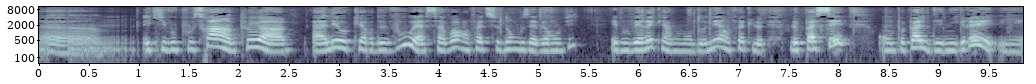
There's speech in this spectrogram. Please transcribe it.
Euh, et qui vous poussera un peu à, aller au cœur de vous et à savoir en fait ce dont vous avez envie. Et vous verrez qu'à un moment donné, en fait, le, passé, on ne peut pas le dénigrer. Et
